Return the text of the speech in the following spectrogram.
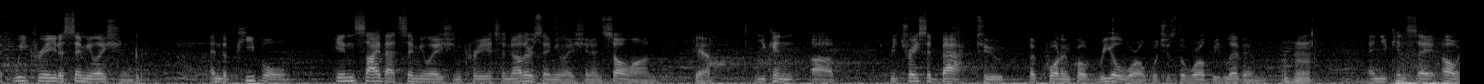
if we create a simulation, and the people inside that simulation creates another simulation, and so on, Yeah. you can uh, retrace it back to the quote unquote real world, which is the world we live in. Mm-hmm. and you can say, oh,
